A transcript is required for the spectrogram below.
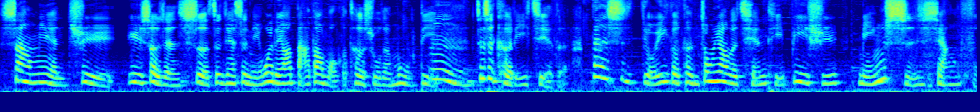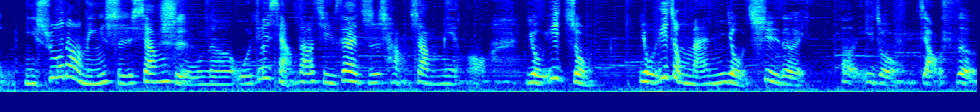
上面去预设人设这件事，你为了要达到某个特殊的目的，嗯，这是可理解的。但是有一个很重要的前提，必须名实相符。你说到名实相符呢，我就想到，其实，在职场上面哦，有一种有一种蛮有趣的呃一种角色，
